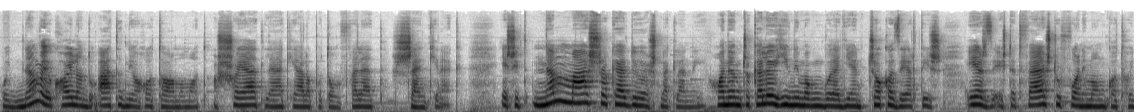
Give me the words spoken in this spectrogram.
hogy nem vagyok hajlandó átadni a hatalmamat a saját lelki állapotom felett senkinek. És itt nem másra kell dühösnek lenni, hanem csak előhívni magunkból egy ilyen csak azért is érzést, tehát felstuffolni magunkat, hogy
